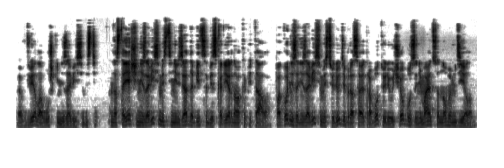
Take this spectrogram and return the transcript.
в две ловушки независимости. Настоящей независимости нельзя добиться без карьерного капитала. В погоне за независимостью люди бросают работу или учебу занимаются новым делом.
